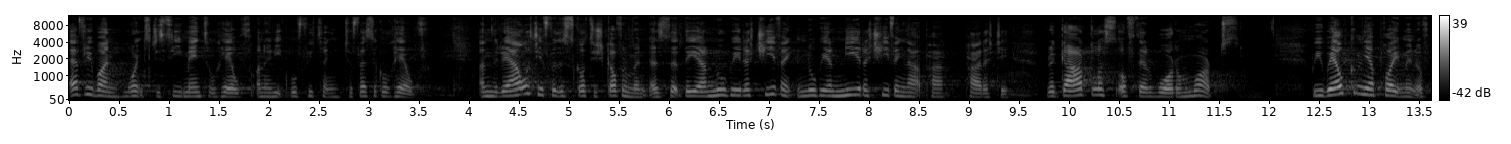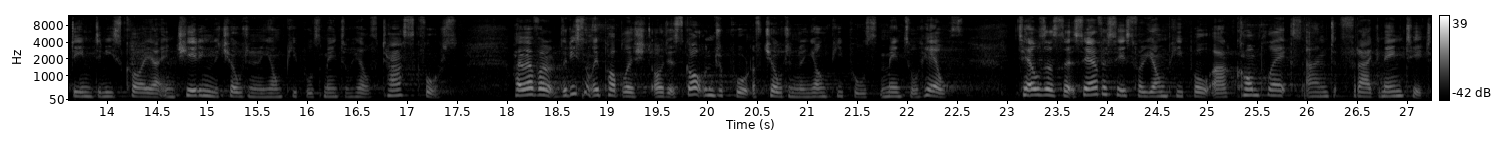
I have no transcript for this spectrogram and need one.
Everyone wants to see mental health on an equal footing to physical health. And the reality for the Scottish Government is that they are nowhere, achieving, nowhere near achieving that par parity, regardless of their warm words. We welcome the appointment of Dame Denise Coya in chairing the Children and Young People's Mental Health Task Force. However, the recently published Audit Scotland report of Children and Young People's Mental Health tells us that services for young people are complex and fragmented.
